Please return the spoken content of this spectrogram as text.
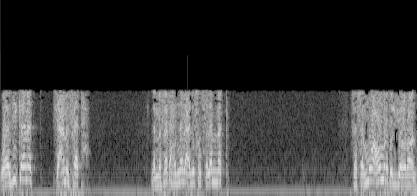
وهذه كانت في عام الفتح. لما فتح النبي عليه الصلاة والسلام مكة فسموها عمرة الجعرانة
